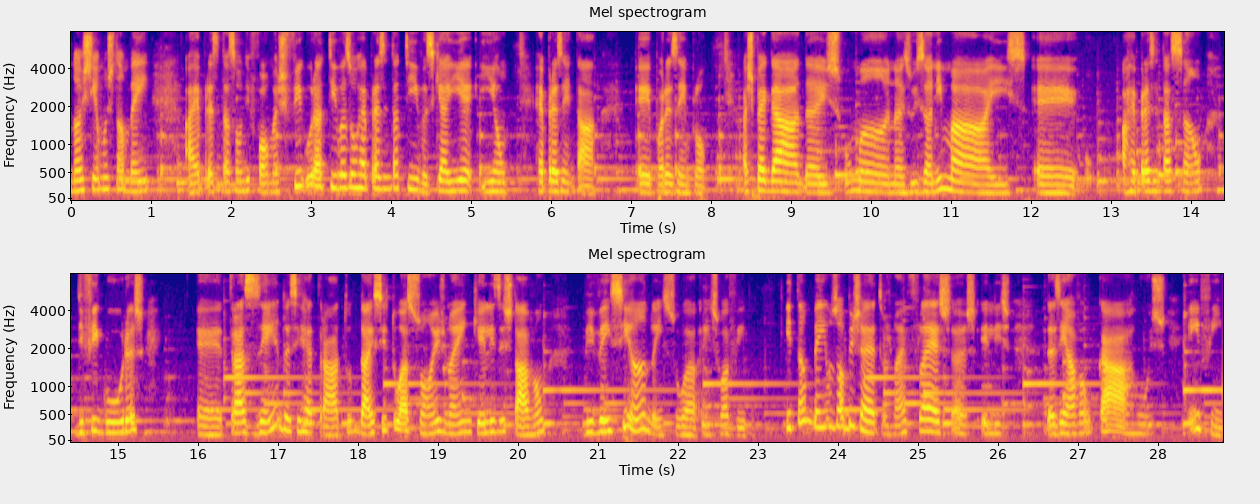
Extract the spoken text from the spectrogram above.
Nós tínhamos também a representação de formas figurativas ou representativas, que aí é, iam representar, é, por exemplo, as pegadas humanas, os animais, é, a representação de figuras é, trazendo esse retrato das situações né, em que eles estavam vivenciando em sua, em sua vida. E também os objetos, né, flechas, eles desenhavam carros, enfim,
